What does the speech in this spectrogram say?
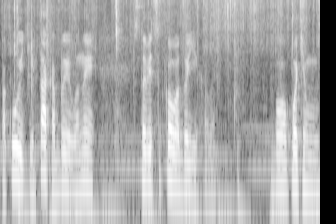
пакують їх так, аби вони 100% доїхали. Бо потім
